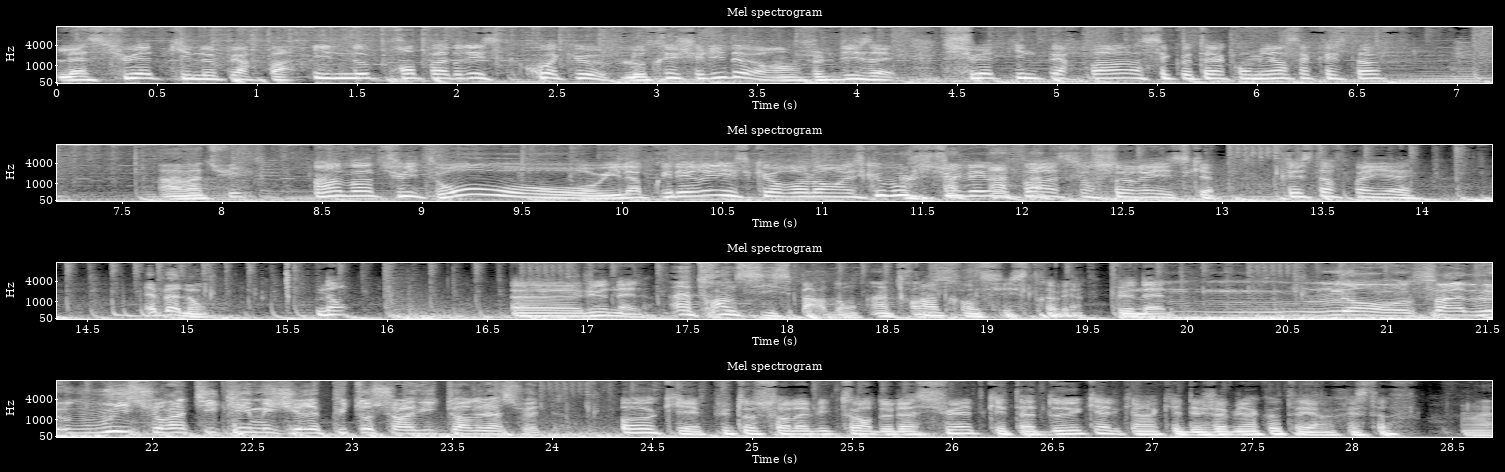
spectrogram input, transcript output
La Suède qui ne perd pas. Il ne prend pas de risque. Quoique, l'Autriche est leader, hein, je le disais. Suède qui ne perd pas, c'est coté à combien ça, Christophe? 1,28 1,28. Oh, il a pris des risques, Roland. Est-ce que vous le suivez ou pas sur ce risque Christophe Payet? Eh ben non. Non. Euh, Lionel 1,36 pardon. 1,36. 1,36, très bien. Lionel Mm, Non, enfin euh, oui sur un ticket, mais j'irai plutôt sur la victoire de la Suède. Ok, plutôt sur la victoire de la Suède qui est à 2 et quelqu'un, qui est déjà bien coté, hein, Christophe. Ouais.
